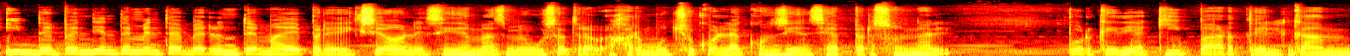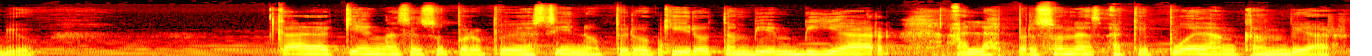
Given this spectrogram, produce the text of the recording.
independientemente de ver un tema de predicciones y demás, me gusta trabajar mucho con la conciencia personal, porque de aquí parte el cambio. Cada quien hace su propio destino, pero quiero también guiar a las personas a que puedan cambiar.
